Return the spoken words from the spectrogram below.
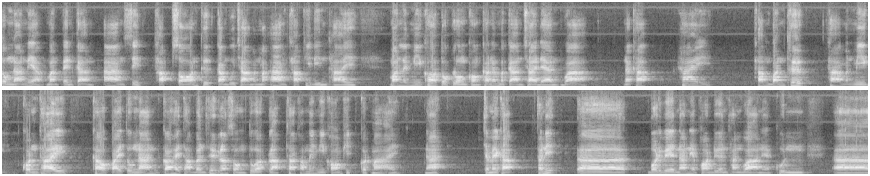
ตรงนั้นเนี่ยมันเป็นการอ้างสิทธิ์ทับซ้อนคือกัมพูชามันมาอ้างทับที่ดินไทย มันเลยมีข้อตกลงของคณะกรรมการชายแดนว่านะครับ ให้ทำบันทึกถ้ามันมีคนไทยเข้าไปตรงนั้นก็ให้ทำบันทึกแล้วส่งตัวกลับ ถ้าเขาไม่มีของผิดกฎหมายนะใช่ไหมครับทีนี้บริเวณนั้นเนี่ยพอเดือนธันวาเนี่ยคุณออ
